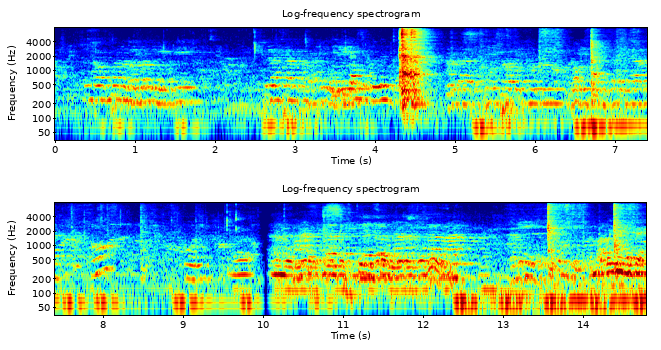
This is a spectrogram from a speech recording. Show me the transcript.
भएकै रहेछ हाम्रो घरमा जाँदा ओ त्यो पनि अध्यक्ष हो। अँ हो सात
